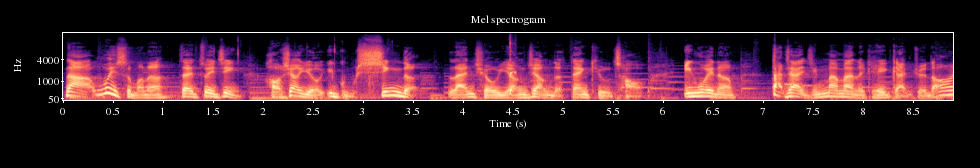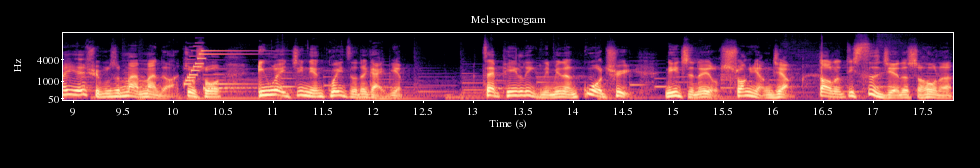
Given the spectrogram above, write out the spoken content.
那为什么呢？在最近好像有一股新的篮球洋将的 Thank you 潮，因为呢，大家已经慢慢的可以感觉到，啊，也许不是慢慢的啊，就说因为今年规则的改变，在 P League 里面呢，过去你只能有双洋将。到了第四节的时候呢，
